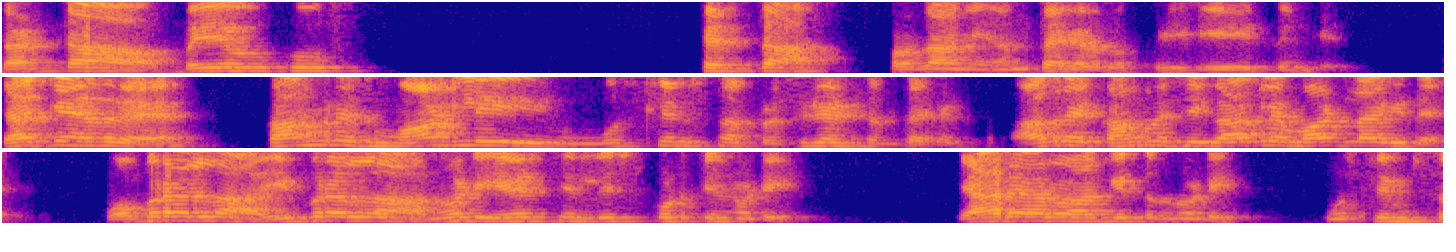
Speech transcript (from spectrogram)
ದಡ್ಡ ಬೇವಕೂಫ್, ಪೆದ್ದ ಪ್ರಧಾನಿ ಅಂತ ಹೇಳ್ಬೇಕು ಈ ತಿಂಗೆ ಯಾಕೆ ಅಂದ್ರೆ ಕಾಂಗ್ರೆಸ್ ಮಾಡ್ಲಿ ಮುಸ್ಲಿಮ್ಸ್ನ ಪ್ರೆಸಿಡೆಂಟ್ ಅಂತ ಹೇಳ್ತಾರೆ. ಆದ್ರೆ ಕಾಂಗ್ರೆಸ್ ಈಗಾಗಲೇ ಮಾಡ್ಲಾಗಿದೆ. ಒಬ್ಬರಲ್ಲ ಇಬ್ಬರಲ್ಲ ನೋಡಿ ಹೇಳ್ತೀನಿ ಲಿಸ್ಟ್ ಕೊಡ್ತೀನಿ ನೋಡಿ. ಯಾರ್ಯಾರು ಆಗಿದ್ರು ನೋಡಿ, ಮುಸ್ಲಿಮ್ಸ್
